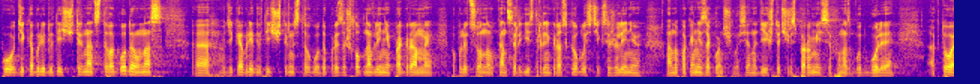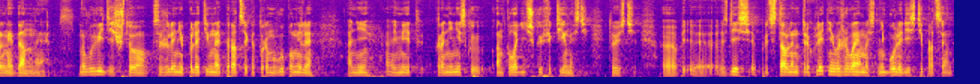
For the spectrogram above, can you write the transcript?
по декабрю 2014 года. У нас в декабре 2014 года произошло обновление программы популяционного канцерегистра Ленинградской области. К сожалению, оно пока не закончилось. Я надеюсь, что через пару месяцев у нас будут более актуальные данные. Но вы видите, что, к сожалению, паллиативные операции, которые мы выполнили, они имеют крайне низкую онкологическую эффективность. То есть э, э, здесь представлена трехлетняя выживаемость не более 10%.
